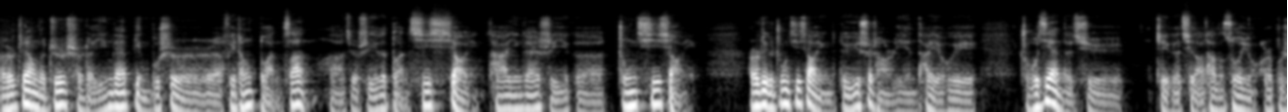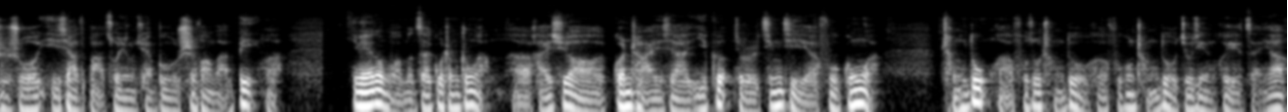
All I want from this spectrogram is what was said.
而这样的支持呢，应该并不是非常短暂啊，就是一个短期效应，它应该是一个中期效应。而这个中期效应对于市场而言，它也会逐渐的去这个起到它的作用，而不是说一下子把作用全部释放完毕啊。因为呢，我们在过程中啊，呃，还需要观察一下一个就是经济啊复工啊程度啊复苏程度和复工程度究竟会怎样。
